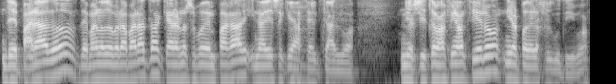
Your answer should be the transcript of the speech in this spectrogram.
de parados, de mano de obra barata, que ahora no se pueden pagar y nadie se quiere hacer cargo. Ni el sistema financiero ni el Poder Ejecutivo.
